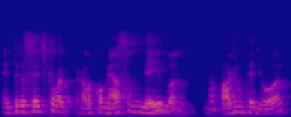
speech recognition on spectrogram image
é interessante que ela, ela começa no meio do na página anterior,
